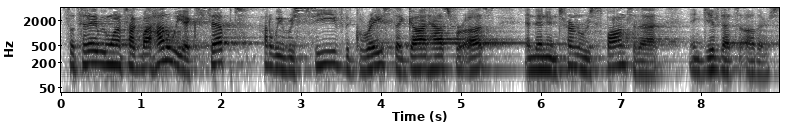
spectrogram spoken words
So today we want to talk about how do we accept, how do we receive the grace that God has for us, and then in turn respond to that and give that to others.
